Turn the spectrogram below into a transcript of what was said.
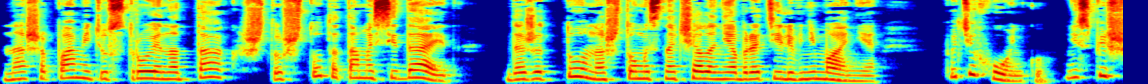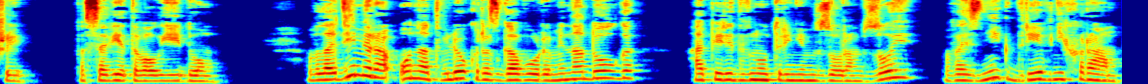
Наша память устроена так, что что-то там оседает – даже то, на что мы сначала не обратили внимания. Потихоньку, не спеши», — посоветовал ей дом. Владимира он отвлек разговорами надолго, а перед внутренним взором Зои возник древний храм,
